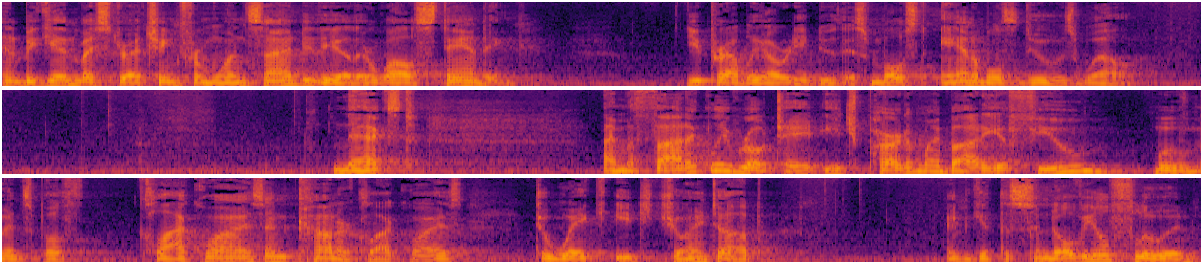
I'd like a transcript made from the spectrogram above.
and begin by stretching from one side to the other while standing. You probably already do this. Most animals do as well. Next, I methodically rotate each part of my body a few movements, both clockwise and counterclockwise, to wake each joint up and get the synovial fluid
